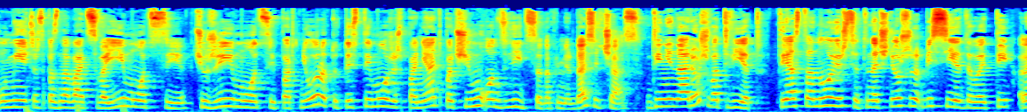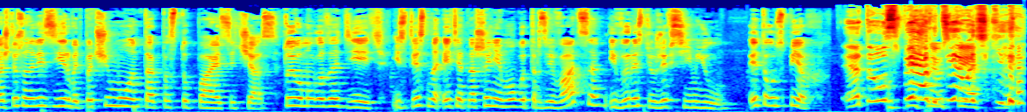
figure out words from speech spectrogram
умеешь распознавать свои эмоции, чужие эмоции партнера, то, то есть ты можешь понять, почему он злится, например, да, сейчас. Ты не наорешь в ответ, ты остановишься, ты начнешь беседовать, ты начнешь анализировать, почему он так поступает сейчас, что его могло задеть. И, соответственно, эти отношения могут развиваться и вырасти уже в семью. Это успех. Это успех, Успешный успех.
